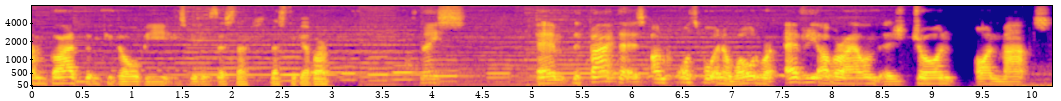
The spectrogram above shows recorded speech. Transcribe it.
I'm glad that we could all be experiencing this, this together. It's nice. Um, the fact that it's unplottable in a world where every other island is drawn on maps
